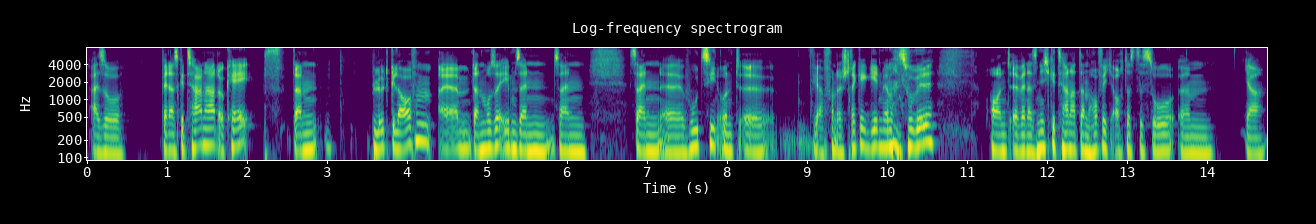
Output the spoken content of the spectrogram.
Also, wenn er es getan hat, okay, pf, dann blöd gelaufen, ähm, dann muss er eben seinen, seinen, seinen äh, Hut ziehen und äh, ja, von der Strecke gehen, wenn man so will. Und äh, wenn er es nicht getan hat, dann hoffe ich auch, dass das so ähm, ja,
